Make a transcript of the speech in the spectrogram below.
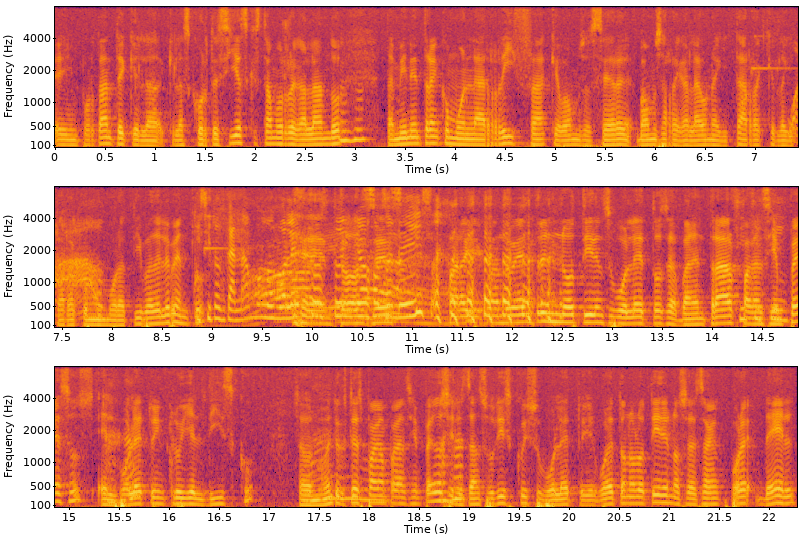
eh, importante que, la, que las cortesías que estamos regalando Ujú. también entran como en la rifa que vamos a hacer, vamos a regalar una guitarra, que es la guitarra Wow. conmemorativa del evento. Y si nos ganamos los boletos, tú y yo, José Entonces, Luis. para que cuando entren no tiren su boleto, o sea, van a entrar, Sí, pagan sí, 100 sí. pesos, el boleto incluye el disco. Sea, al momento que ustedes pagan, pagan 100 pesos y les dan su disco y su boleto. Y el boleto no lo tiren, no se deshagan por- de él,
